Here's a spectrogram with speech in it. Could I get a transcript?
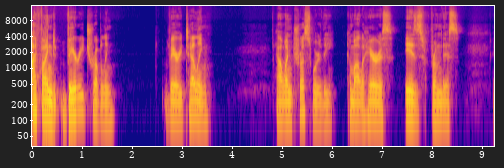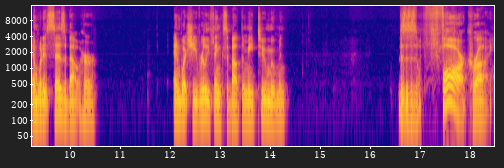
I find it very troubling, very telling how untrustworthy Kamala Harris is from this and what it says about her and what she really thinks about the Me Too movement. This is a far cry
